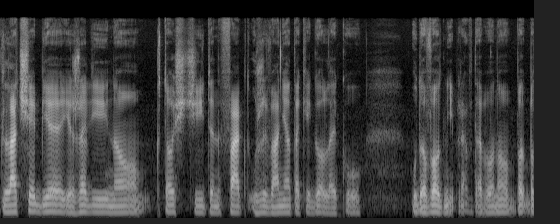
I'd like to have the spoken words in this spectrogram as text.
dla Ciebie, jeżeli no, ktoś Ci ten fakt używania takiego leku udowodni, prawda, bo no, bo, bo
